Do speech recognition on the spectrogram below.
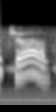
Good job.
